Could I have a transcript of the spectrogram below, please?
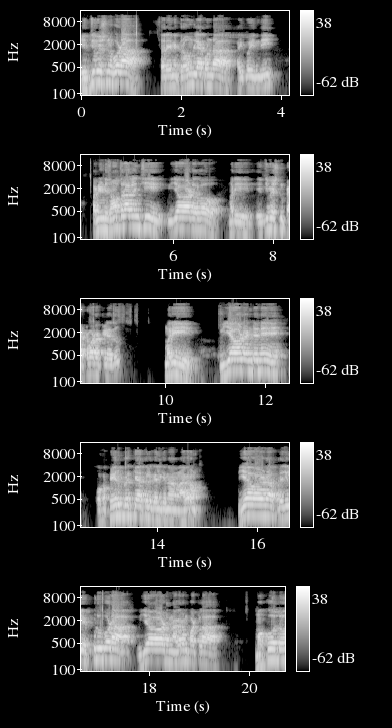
ఎగ్జిబిషన్ కూడా సరైన గ్రౌండ్ లేకుండా అయిపోయింది. పన్నెండు సంవత్సరాల నుంచి విజయవాడలో మరి ఎగ్జిబిషన్ పెట్టబడట్లేదు. మరి విజయవాడ అంటేనే ఒక పేరు ప్రఖ్యాతులు కలిగిన నగరం. విజయవాడ ప్రజలు ఎప్పుడూ కూడా విజయవాడ నగరం పట్ల మక్కువతో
